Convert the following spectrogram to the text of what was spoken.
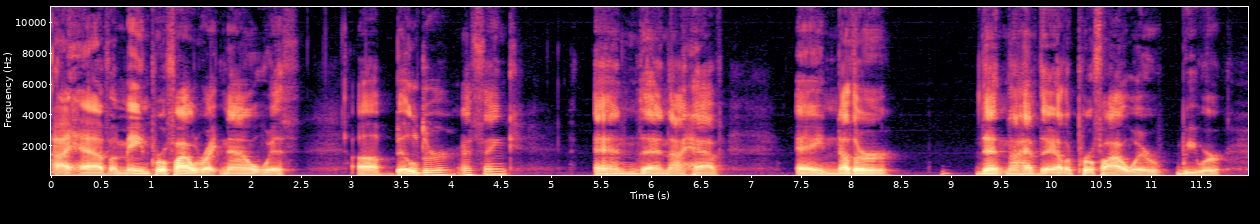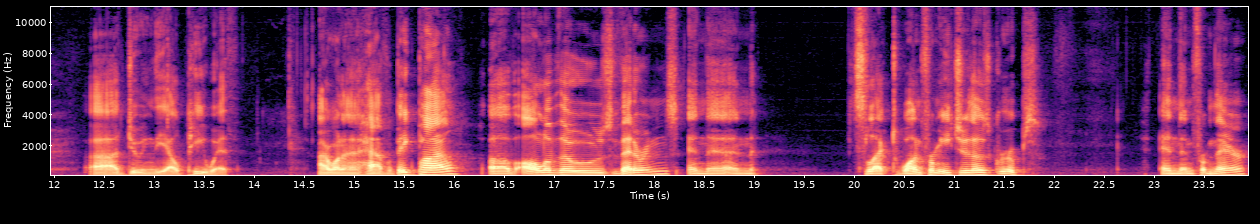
I have a main profile right now with a builder, I think, and then I have another. Then I have the other profile where we were uh, doing the LP with. I want to have a big pile of all of those veterans and then select one from each of those groups. And then from there,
